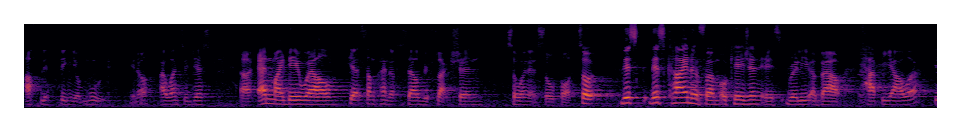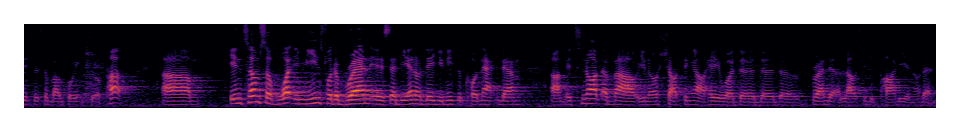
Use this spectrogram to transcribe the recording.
uplifting your mood. You know, I want to just uh, end my day well, get some kind of self-reflection, so on and so forth. So this, this kind of um, occasion is really about happy hour. This is about going to a pub. Um, in terms of what it means for the brand is at the end of the day, you need to connect them um, it's not about you know shouting out, hey, well, the, the, the brand that allows you to party and all that.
